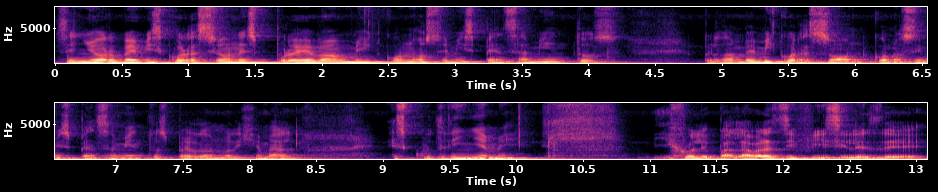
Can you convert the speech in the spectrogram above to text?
Señor, ve mis corazones, pruébame, conoce mis pensamientos Perdón, ve mi corazón, conoce mis pensamientos, perdón, lo dije mal. Escudriñame. Híjole, palabras difíciles de,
